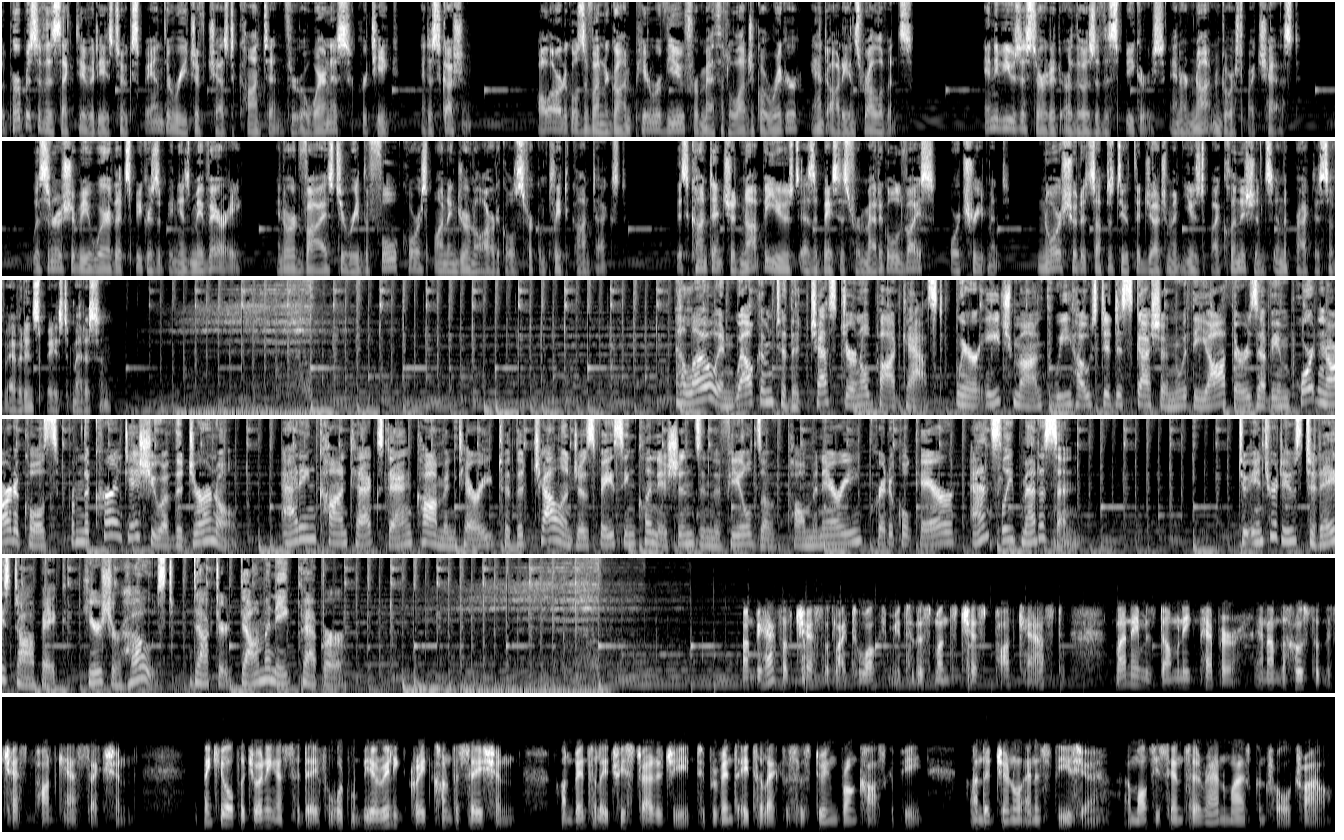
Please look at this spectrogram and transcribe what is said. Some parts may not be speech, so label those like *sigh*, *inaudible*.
The purpose of this activity is to expand the reach of CHEST content through awareness, critique, and discussion. All articles have undergone peer review for methodological rigor and audience relevance. Any views asserted are those of the speakers and are not endorsed by CHEST. Listeners should be aware that speakers' opinions may vary and are advised to read the full corresponding journal articles for complete context. This content should not be used as a basis for medical advice or treatment, nor should it substitute the judgment used by clinicians in the practice of evidence based medicine. Hello, and welcome to the Chest Journal podcast, where each month we host a discussion with the authors of important articles from the current issue of the journal, adding context and commentary to the challenges facing clinicians in the fields of pulmonary, critical care, and sleep medicine. To introduce today's topic, here's your host, Dr. Dominique Pepper. On behalf of CHEST, I'd like to welcome you to this month's CHEST podcast. My name is Dominique Pepper, and I'm the host of the CHEST podcast section. Thank you all for joining us today for what will be a really great conversation on ventilatory strategy to prevent atelectasis during bronchoscopy under general anesthesia, a multi-center randomized control trial.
